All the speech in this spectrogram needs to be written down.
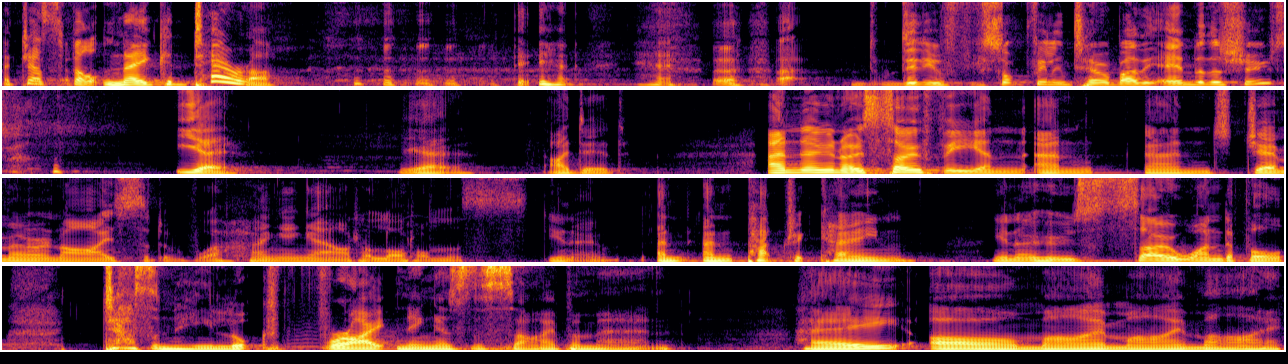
I just felt naked terror. Did you stop feeling terror by the end of the shoot? Yeah, yeah, I did. And uh, you know, Sophie and and and Gemma and I sort of were hanging out a lot on this, you know, and and Patrick Kane, you know, who's so wonderful. Doesn't he look frightening as the Cyberman? Hey, oh my, my, my.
